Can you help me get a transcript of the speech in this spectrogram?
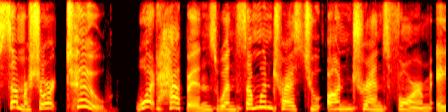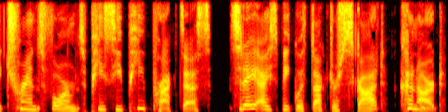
Some are short too. What happens when someone tries to untransform a transformed PCP practice? Today I speak with Dr. Scott Conard.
